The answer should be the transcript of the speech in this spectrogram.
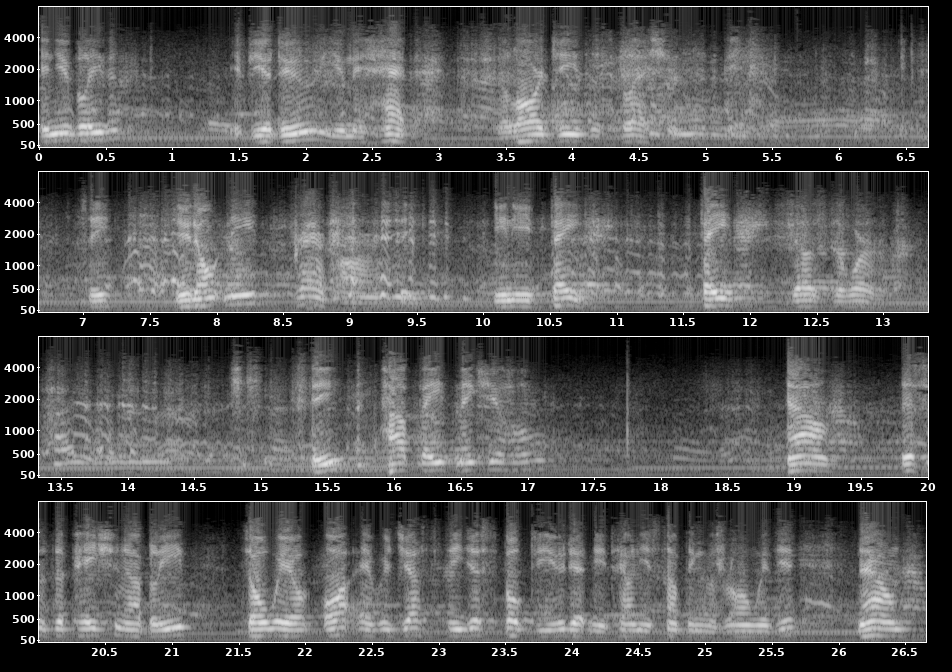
And you believe it? If you do, you may have it. The Lord Jesus bless you. See? You don't need prayer cards, see? You need faith. Faith does the work. See how faith makes you whole? Now, this is the patient, I believe. So we'll, or it was just, he just spoke to you, didn't he, telling you something was wrong with you. Now,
